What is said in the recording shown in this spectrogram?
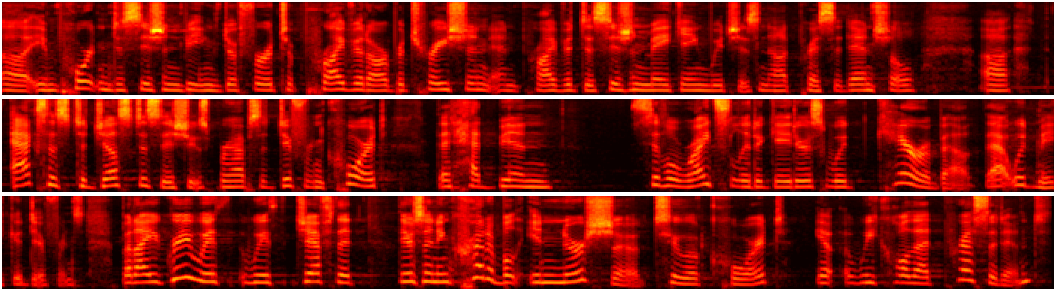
uh, important decision being deferred to private arbitration and private decision making, which is not precedential. Uh, access to justice issues, perhaps a different court that had been civil rights litigators would care about. That would make a difference. But I agree with, with Jeff that there's an incredible inertia to a court. We call that precedent.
